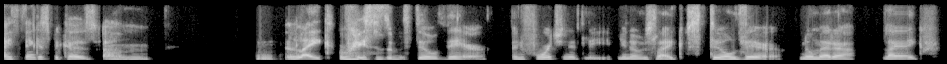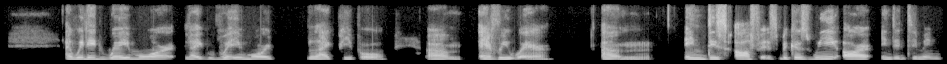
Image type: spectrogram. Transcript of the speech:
i think it's because um like racism is still there unfortunately you know it's like still there no matter like and we need way more like way more black people um everywhere um in this office because we are in the entertainment,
